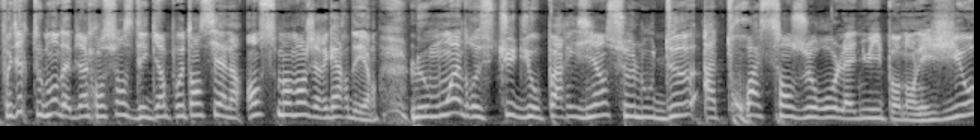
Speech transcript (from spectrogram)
Faut dire que tout le monde a bien conscience des gains potentiels. hein. En ce moment, j'ai regardé. Le moindre studio parisien se loue 2 à 300 euros la nuit pendant les JO.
